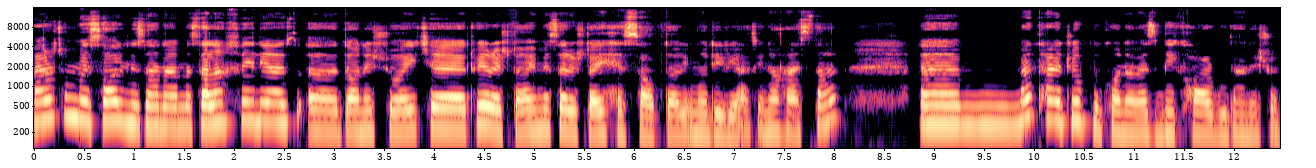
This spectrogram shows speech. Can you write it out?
براتون مثال می‌زنم. مثلا خیلی از دانشجوهایی که توی رشته مثل رشته حسابداری مدیریت اینا هستن من تعجب می‌کنم از بیکار بودنشون.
